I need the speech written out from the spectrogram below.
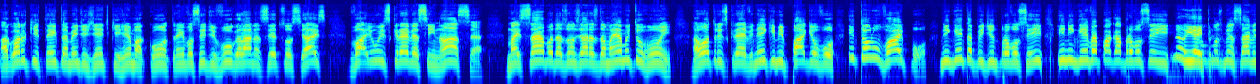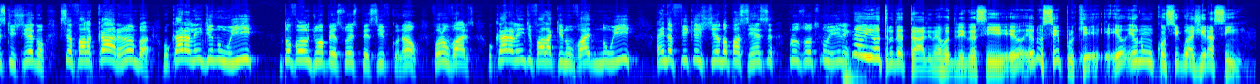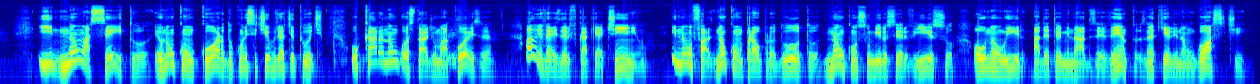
Agora o que tem também de gente que rema contra, hein? Você divulga lá nas redes sociais, vai um escreve assim, nossa, mas sábado às 11 horas da manhã é muito ruim. A outra escreve, nem que me pague eu vou. Então não vai, pô. Ninguém tá pedindo para você ir e ninguém vai pagar para você ir. Não, e aí? Algumas mensagens que chegam, que você fala, caramba, o cara além de não ir, não tô falando de uma pessoa específica não, foram vários. O cara além de falar que não vai, não ir, ainda fica enchendo a paciência para os outros não irem. Não, e outro detalhe, né, Rodrigo? Assim, eu, eu não sei porque eu, eu não consigo agir assim. E não aceito, eu não concordo com esse tipo de atitude. O cara não gostar de uma coisa, ao invés dele ficar quietinho, e não, faz, não comprar o produto, não consumir o serviço ou não ir a determinados eventos né, que ele não goste,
